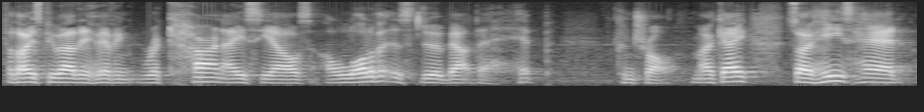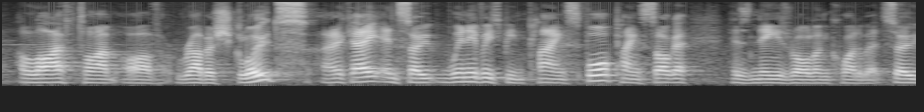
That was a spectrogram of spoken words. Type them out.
for those people out there who are having recurrent ACLs, a lot of it is to do about the hip control, okay? So he's had a lifetime of rubbish glutes, okay? And so whenever he's been playing sport, playing soccer, his knees rolling quite a bit. So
